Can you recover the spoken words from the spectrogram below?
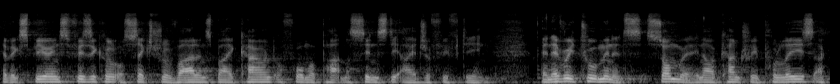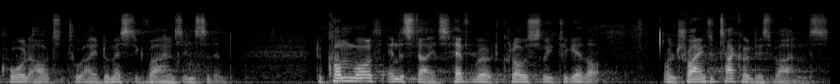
have experienced physical or sexual violence by a current or former partner since the age of 15. And every two minutes, somewhere in our country, police are called out to a domestic violence incident. The Commonwealth and the States have worked closely together on trying to tackle this violence.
